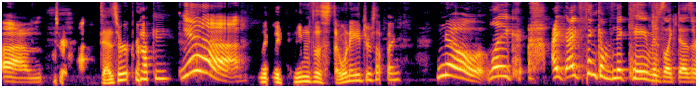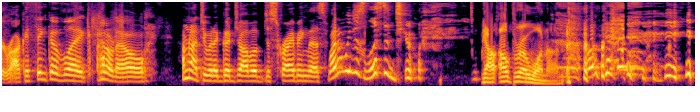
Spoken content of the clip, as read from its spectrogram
Um, Desert Rocky, yeah, like like Queens of the Stone Age or something. no, like I, I think of Nick Cave as like desert rock. I think of like I don't know. I'm not doing a good job of describing this. Why don't we just listen to it? Yeah, I'll, I'll throw one on. Okay.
